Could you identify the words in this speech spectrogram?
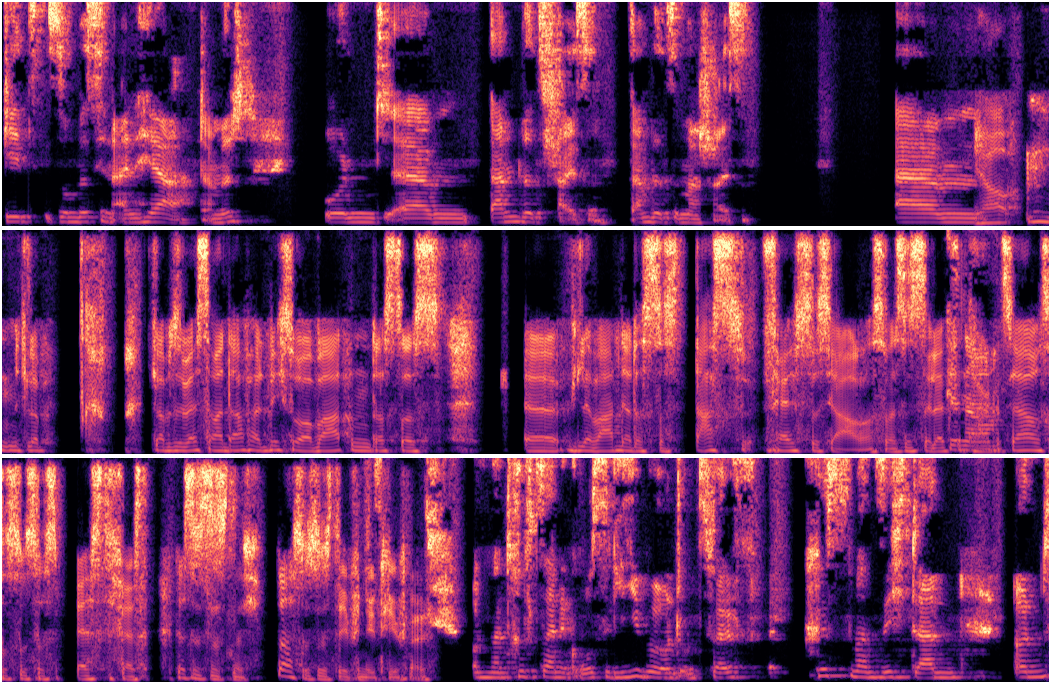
geht so ein bisschen einher damit. Und ähm, dann wird's scheiße. Dann wird's immer scheiße. Ähm, ja, ich glaube, ich glaube, Silvester, man darf halt nicht so erwarten, dass das, äh, viele erwarten ja, dass das das Fest des Jahres, was ist der letzte genau. Tag des Jahres, das ist das beste Fest. Das ist es nicht. Das ist es definitiv nicht. Und man trifft seine große Liebe und um zwölf küsst man sich dann und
